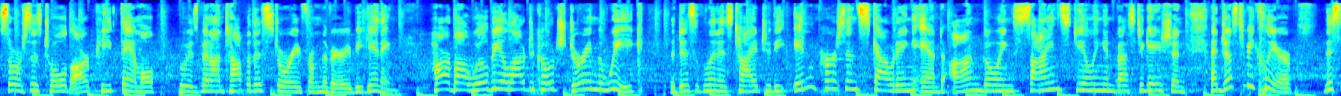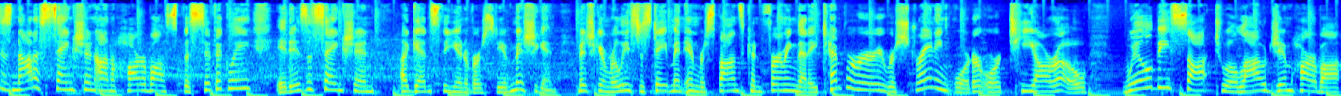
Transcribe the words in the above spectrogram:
sources told our Pete Thamel, who has been on top of this story from the very beginning. Harbaugh will be allowed to coach during the week. The discipline is tied to the in person scouting and ongoing sign stealing investigation. And just to be clear, this is not a sanction on Harbaugh specifically, it is a sanction against the University of Michigan. Michigan released a statement in response confirming that a temporary restraining order, or TRO, will be sought to allow Jim Harbaugh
